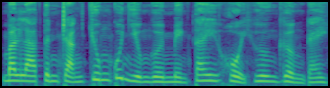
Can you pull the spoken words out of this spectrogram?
mà là tình trạng chung của nhiều người miền Tây hồi hương gần đây.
